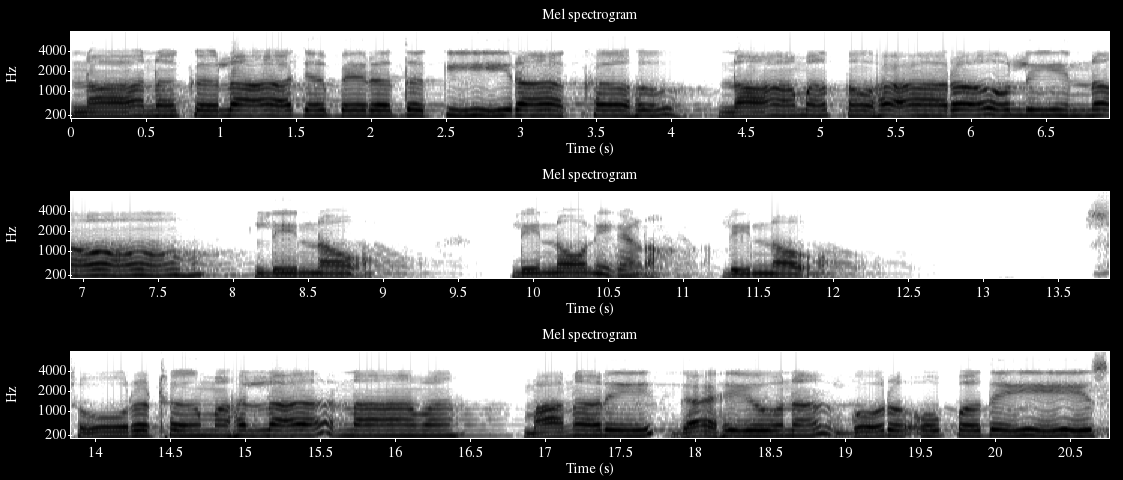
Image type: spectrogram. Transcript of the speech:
ਨਾਨਕ ਲਾਜ ਬਿਰਦ ਕੀ ਰਾਖੋ ਨਾਮ ਤੁਹਾਰੋ ਲੀਨੋ। ਲੀਨੋ ਲੀਨੋ ਨਹੀਂ ਕਹਿਣਾ ਲੀਨੋ। ਸੂਰਠ ਮਹੱਲਾ ਨਾਮ, ਮਨ ਰੇ ਗਹਿਓ ਨ ਗੁਰ ਉਪਦੇਸ਼।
